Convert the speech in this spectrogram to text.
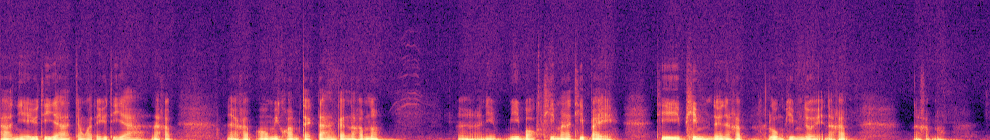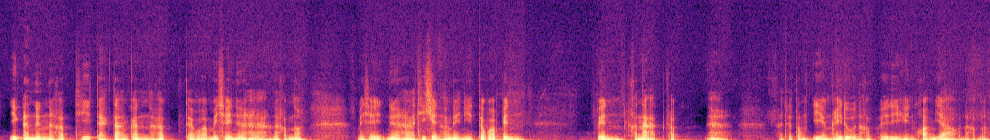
ถานีอยุธยาจังหวัดอยุธยานะครับนะครับอ๋อมีความแตกต่างกันนะครับเนาะอ่านี่มีบอกที่มาที่ไปที่พิมพ์ด้วยนะครับลงพิมพ์ด้วยนะครับนะครับเนาะอีกอันนึงนะครับที่แตกต่างกันนะครับ แต่ว่าไม่ใช่เนื้อหานะครับเนาะไม่ใช่เนื้อหาที่เขียนข้างในนี้ แต่ว่าเป็นเป็นขนาดครับอ่าอาจจะต้องเอียงให้ดูนะครับ เพื่อที่เห็นความยาวนะครับเนาะ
